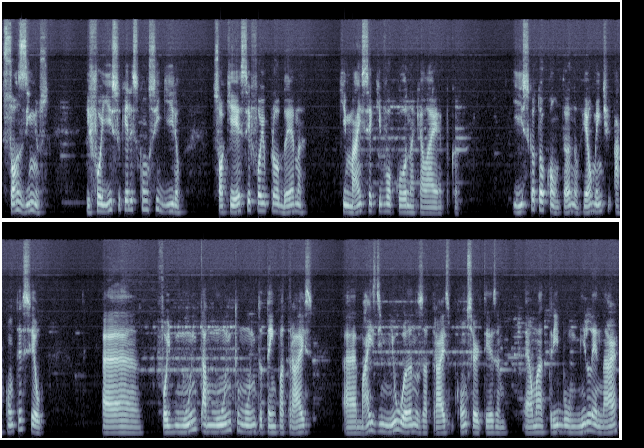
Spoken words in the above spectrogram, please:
sozinhos. E foi isso que eles conseguiram. Só que esse foi o problema que mais se equivocou naquela época. E isso que eu tô contando realmente aconteceu. É, foi muito, há muito, muito tempo atrás, é, mais de mil anos atrás, com certeza. É uma tribo milenar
